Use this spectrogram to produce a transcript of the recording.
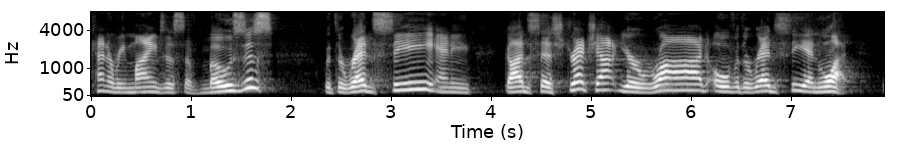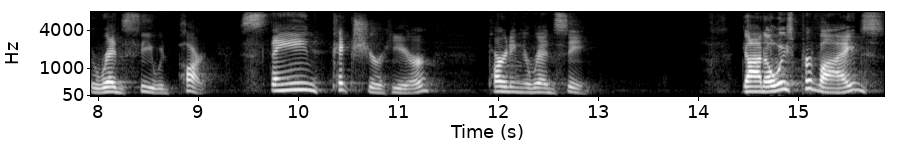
Kind of reminds us of Moses with the Red Sea, and he, God says, Stretch out your rod over the Red Sea, and what? The Red Sea would part. Same picture here, parting the Red Sea. God always provides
